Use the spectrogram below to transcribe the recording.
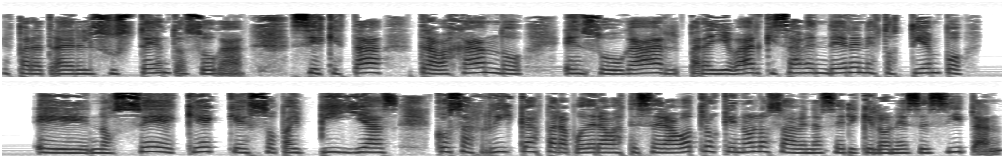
es para traer el sustento a su hogar. Si es que está trabajando en su hogar para llevar, quizá vender en estos tiempos, eh, no sé, qué, sopa y cosas ricas para poder abastecer a otros que no lo saben hacer y que lo necesitan,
